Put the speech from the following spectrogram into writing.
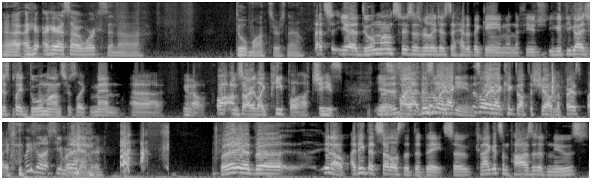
Yeah, I I hear. I hear that's how it works in uh, Duel Monsters now. That's yeah. Duel Monsters is really just ahead of the game, and if you if you guys just play Duel Monsters like men, uh, you know, well, I'm sorry, like people. Oh, jeez. Yeah, this, is why I, this is why I got, this is why I got kicked off the show in the first place. Please don't assume our gender. But anyway, the you know, I think that settles the debate. So can I get some positive news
